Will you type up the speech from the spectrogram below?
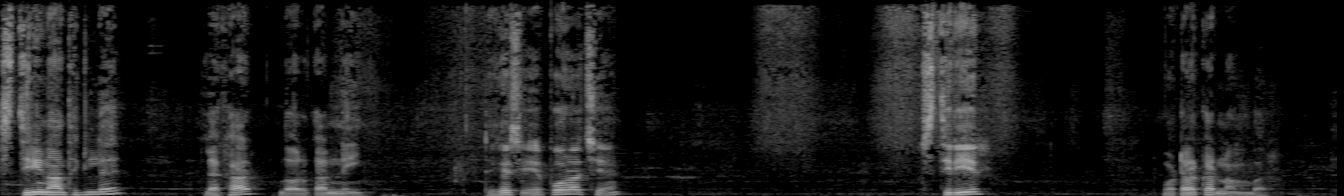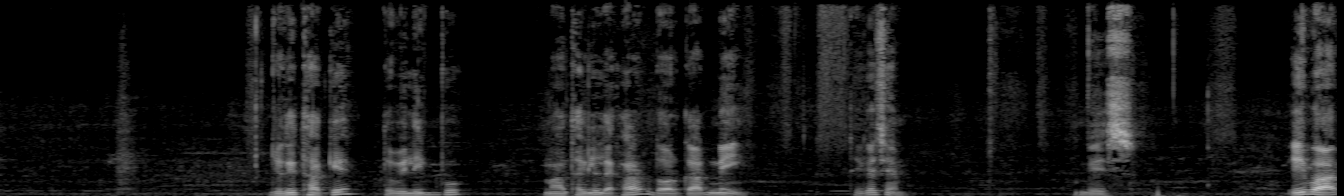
স্ত্রী না থাকলে লেখার দরকার নেই। ঠিক আছে? এরপর আছে স্ত্রীর ভোটার কার্ড নাম্বার। যদি থাকে, তবে লিখব। না থাকলে লেখার দরকার নেই। ঠিক আছে? বেশ। এবার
